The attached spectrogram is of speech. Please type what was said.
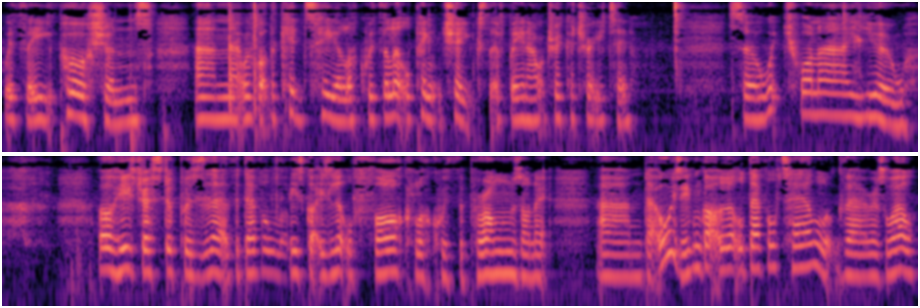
with the potions. And uh, we've got the kids here, look, with the little pink cheeks that have been out trick-or-treating. So, which one are you? Oh, he's dressed up as uh, the devil. He's got his little fork, look, with the prongs on it. And, uh, oh, he's even got a little devil tail look there as well.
